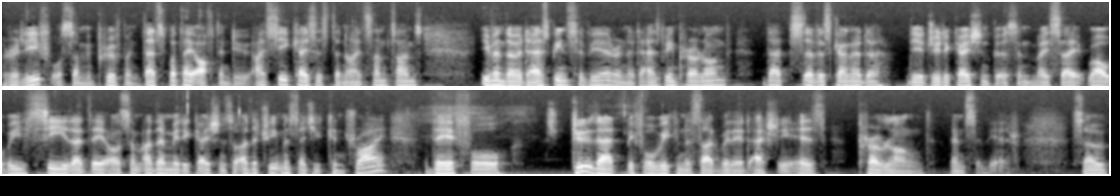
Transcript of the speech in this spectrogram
relief or some improvement. That's what they often do. I see cases denied sometimes, even though it has been severe and it has been prolonged, that Service Canada, the adjudication person, may say, well, we see that there are some other medications or other treatments that you can try, therefore do that before we can decide whether it actually is prolonged and severe. So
